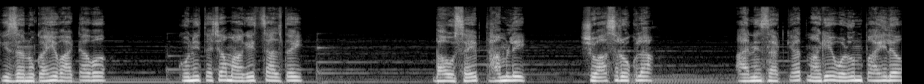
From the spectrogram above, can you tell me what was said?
की जणू काही वाटावं. कोणी त्याच्या मागेच चालतंय. भाऊसाहेब थांबले. श्वास रोखला आणि झटक्यात मागे वळून पाहिलं.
